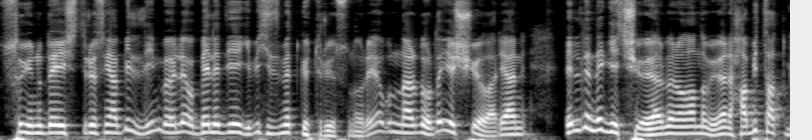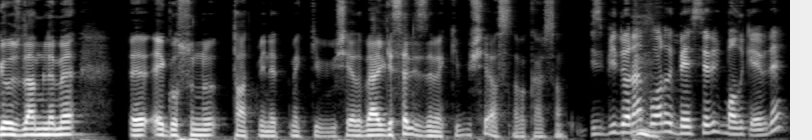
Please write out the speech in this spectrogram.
suyunu değiştiriyorsun. Ya bildiğin böyle o belediye gibi hizmet götürüyorsun oraya. Bunlar da orada yaşıyorlar. Yani eline ne geçiyor yani ben onu anlamıyorum. Yani habitat gözlemleme e, egosunu tatmin etmek gibi bir şey ya da belgesel izlemek gibi bir şey aslına bakarsan. Biz bir dönem bu arada besledik balık evde.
